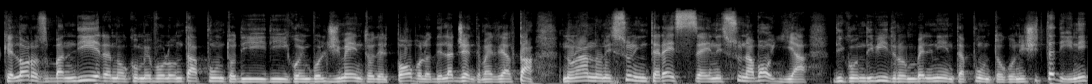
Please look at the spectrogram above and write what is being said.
che loro sbandierano come volontà appunto di, di coinvolgimento del popolo e della gente, ma in realtà non hanno nessun interesse e nessuna voglia di condividere un bel niente appunto con i cittadini,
